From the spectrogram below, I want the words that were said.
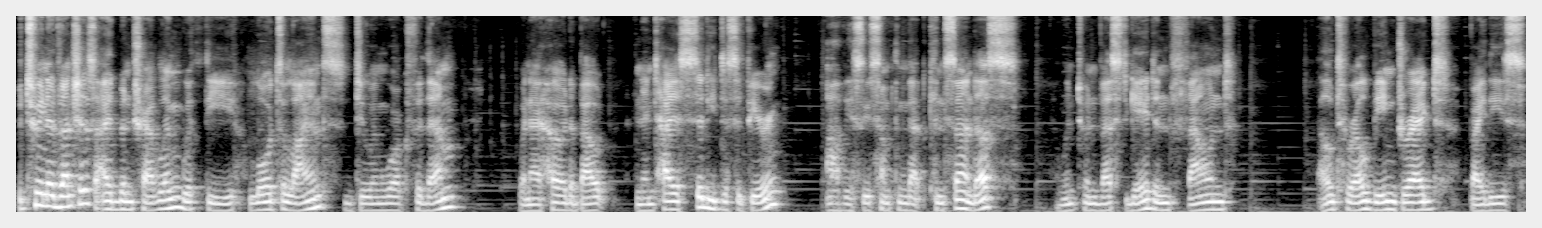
between adventures, I had been traveling with the Lord's Alliance, doing work for them, when I heard about an entire city disappearing, obviously something that concerned us. I went to investigate and found Elturel being dragged by these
